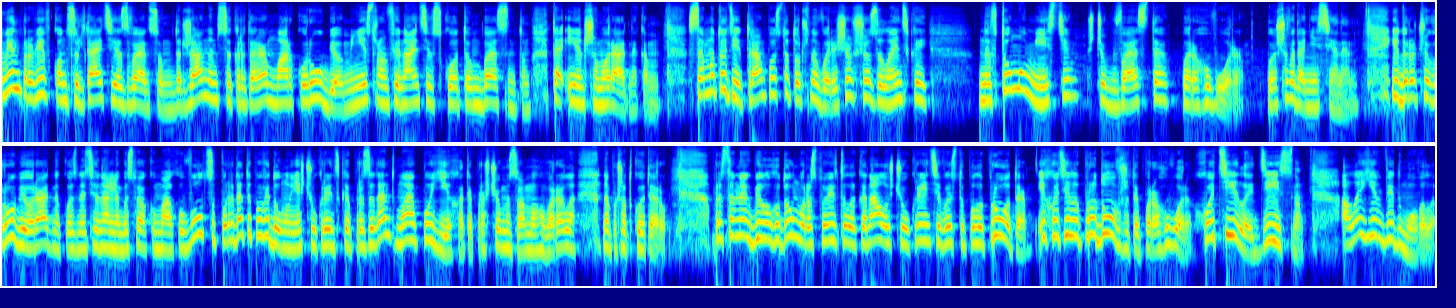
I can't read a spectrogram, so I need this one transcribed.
Він провів консультації з Венсом, державним секретарем Марко Рубіо, міністром фінансів Скоттом Бесентом та іншими радниками. Саме тоді Трамп остаточно вирішив, що Зеленський не в тому місці, щоб вести переговори. Пише видання CNN. І доручив Рубіо раднику з національної безпеки Майклу Волцу передати повідомлення, що український президент має поїхати. Про що ми з вами говорили на початку етеру. Представник Білого Дому розповів телеканалу, що українці виступили проти і хотіли продовжити переговори. Хотіли дійсно, але їм відмовили.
